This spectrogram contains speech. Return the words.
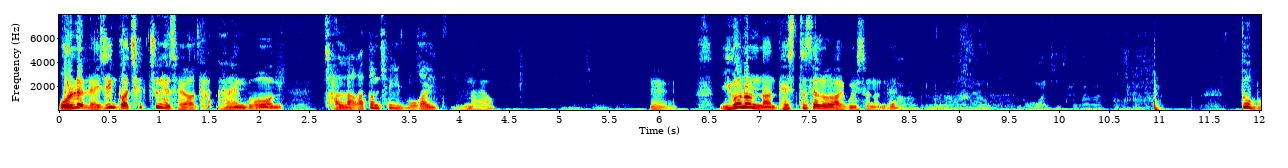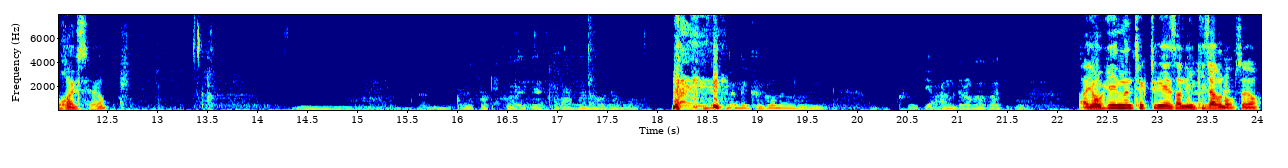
원래 레진 거 책 중에서요 다- 단행본 잘 나갔던 책이 뭐가 있, 나요? 이게 지금 예. 이거는 난 베스트셀러로 알고 있었는데. 나오면 뭐 잘. 또 뭐가 있어요? 음, 오타쿠에게 사랑은 어려워. 근데, 근데 그거는 그게 안 들어가가지고. 아 여기 있는 책 중에서는 인기작은 없어요.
